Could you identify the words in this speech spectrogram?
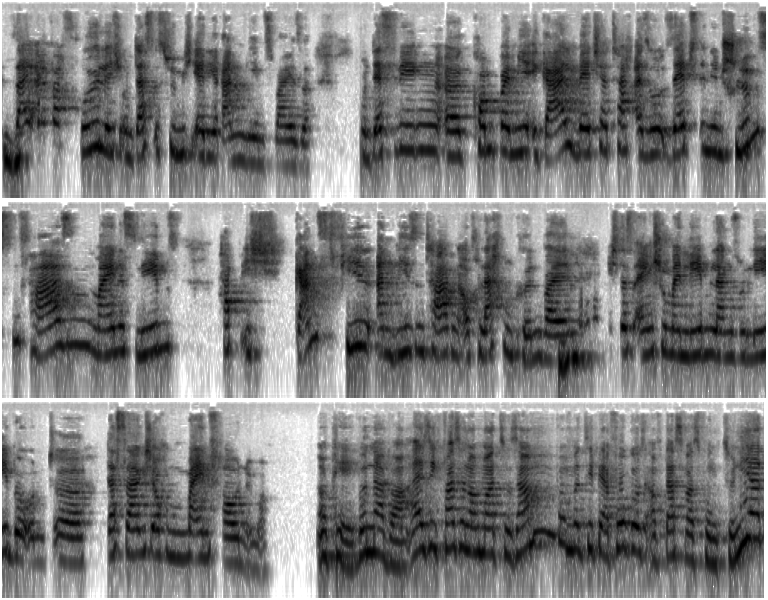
sei einfach fröhlich und das ist für mich eher die Herangehensweise. Und deswegen äh, kommt bei mir, egal welcher Tag, also selbst in den schlimmsten Phasen meines Lebens, habe ich ganz viel an diesen Tagen auch lachen können, weil mhm. ich das eigentlich schon mein Leben lang so lebe. Und äh, das sage ich auch meinen Frauen immer. Okay, wunderbar. Also ich fasse nochmal zusammen. Vom Prinzip her Fokus auf das, was funktioniert.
